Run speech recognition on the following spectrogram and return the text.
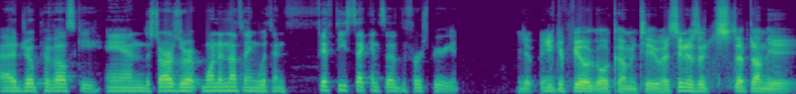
uh, Joe Pavelski. And the Stars are up one to nothing within 50 seconds of the first period. Yep, and you could feel a goal coming too. As soon as it stepped on the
